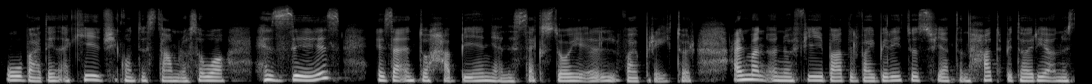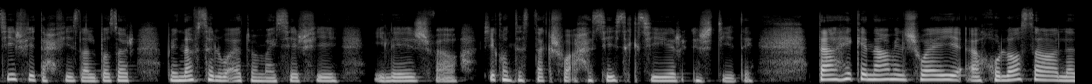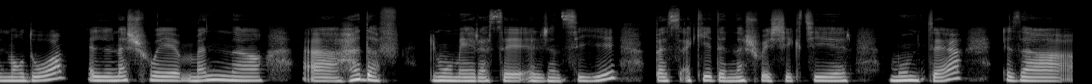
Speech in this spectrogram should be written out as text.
وبعدين أكيد فيكم تستعملوا سوا هزاز إذا أنتم حابين يعني ال sex toy ال vibrator علما أنه في بعض vibrators فيها تنحط بطريقة أنه يصير في تحفيز للبظر بنفس الوقت ما يصير في علاج ففيكم تستكشفوا أحاسيس كتير جديدة. تا هيك نعمل شوي خلاصة للموضوع. النشوة من آه، هدف الممارسة الجنسية بس أكيد النشوة شي كتير ممتع. إذا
